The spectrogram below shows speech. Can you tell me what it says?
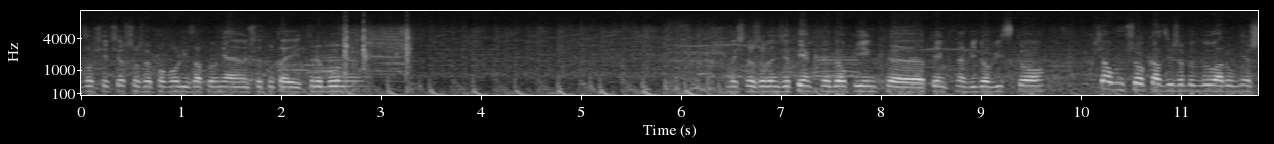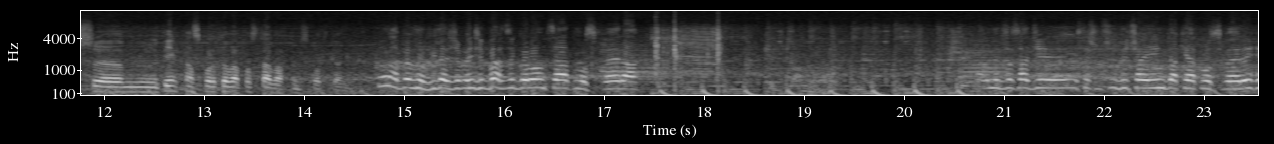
Bardzo się cieszę, że powoli zapełniają się tutaj trybuny. Myślę, że będzie piękny doping, e, piękne widowisko. Chciałbym przy okazji, żeby była również piękna sportowa postawa w tym spotkaniu. No na pewno widać, że będzie bardzo gorąca atmosfera. Ale my w zasadzie jesteśmy przyzwyczajeni do takiej atmosfery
